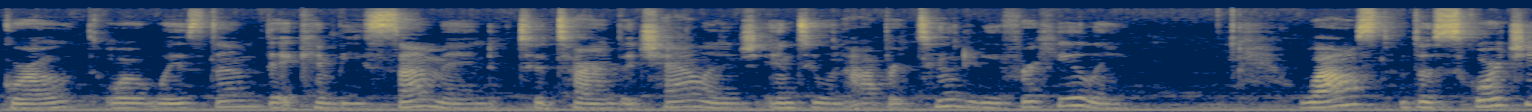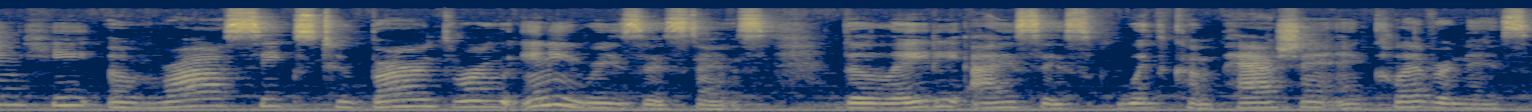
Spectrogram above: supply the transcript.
growth, or wisdom that can be summoned to turn the challenge into an opportunity for healing. Whilst the scorching heat of Ra seeks to burn through any resistance, the Lady Isis, with compassion and cleverness,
